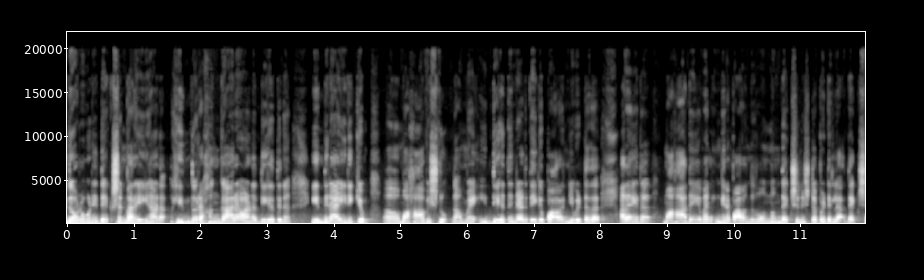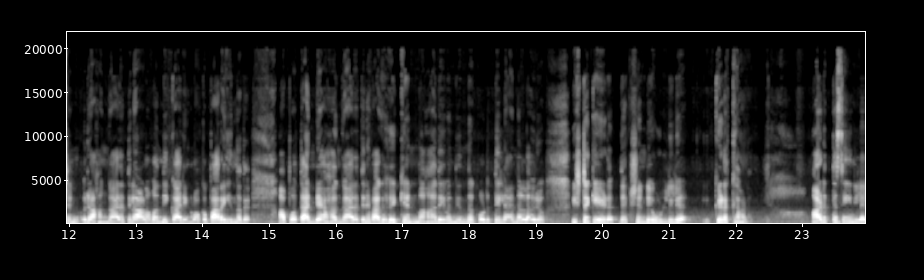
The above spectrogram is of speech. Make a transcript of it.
ഇതോടുകൂടി ദക്ഷൻ പറയുകയാണ് ഹിന്ദുരഹങ്കാരമാണ് അദ്ദേഹത്തിന്. എന്തിനായിരിക്കും മഹാവിഷ്ണു നമ്മെ ഇദ്ദേഹത്തിന്റെ അടുത്തേക്ക് പറഞ്ഞു വിട്ടത്? അതായത് മഹാദേവൻ ഇങ്ങനെ പറഞ്ഞതൊന്നും ദക്ഷൻ ഇഷ്ടപ്പെട്ടില്ല. ദക്ഷൻ ഒരു അഹങ്കാരത്തിലാണ് വന്ന് കാര്യങ്ങളൊക്കെ പറയുന്നത്. അപ്പോൾ തന്റെ അഹങ്കാരത്തിന് വകവയ്ക്കാൻ മഹാദേവൻ നിന്ന് കൊടുത്തില്ല എന്നുള്ള ഒരു ഇഷ്ടക്കേട് ദക്ഷന്റെ ഉള്ളിൽ കിടക്കുകയാണ് അടുത്ത സീനിൽ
